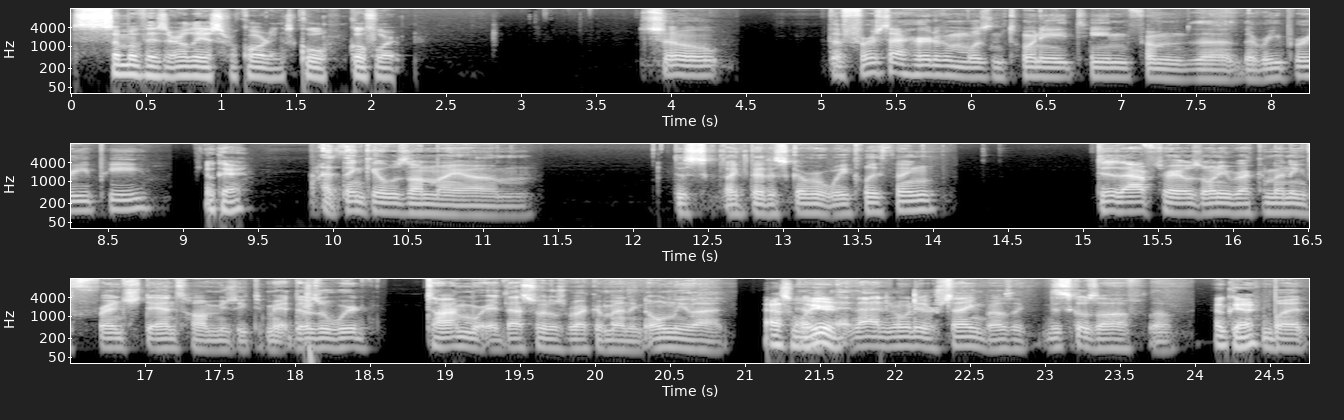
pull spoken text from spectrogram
some of his earliest recordings. Cool, go for it. So, the first I heard of him was in 2018 from the the Reaper EP. Okay. I think it was on my um, this like the Discover Weekly thing. This after I was only recommending French dance hall music to me. There was a weird time where that's what it was recommending. Only that. That's And- weird. And I didn't know what they were saying, but I was like, this goes off though. Okay. But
